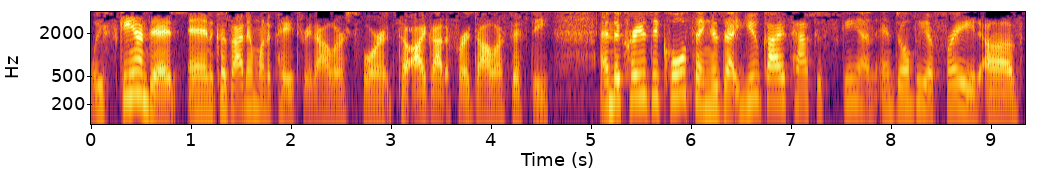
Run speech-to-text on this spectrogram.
we scanned it and because I didn't want to pay $3 for it. So I got it for a dollar fifty. And the crazy cool thing is that you guys have to scan and don't be afraid of,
